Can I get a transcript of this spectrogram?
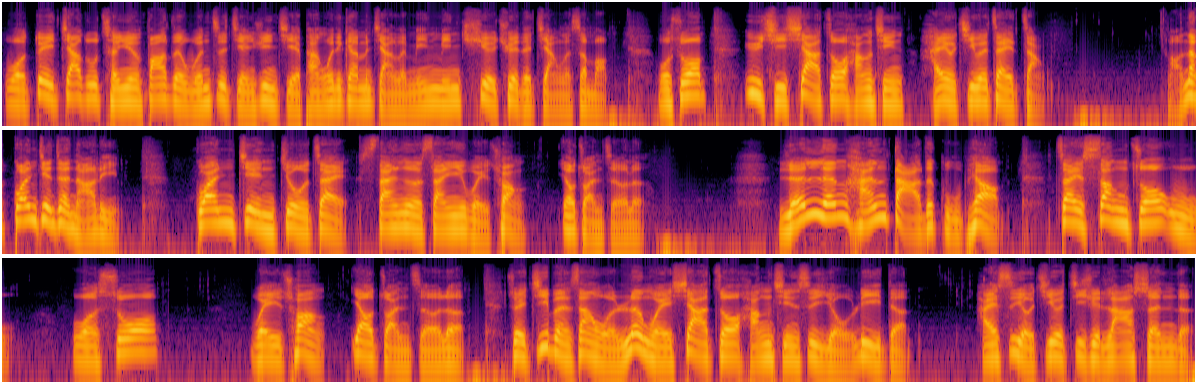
我对家族成员发的文字简讯解盘，我就跟他们讲了，明明确确的讲了什么？我说预期下周行情还有机会再涨。好，那关键在哪里？关键就在三二三一伟创要转折了。人人喊打的股票，在上周五我说纬创。要转折了，所以基本上我认为下周行情是有利的，还是有机会继续拉升的，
